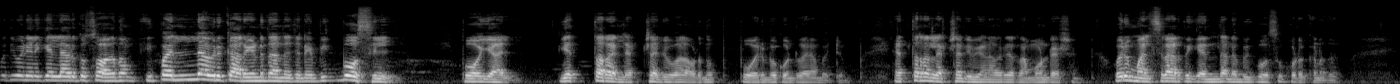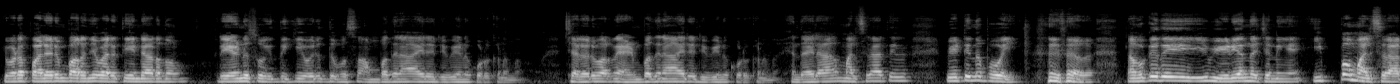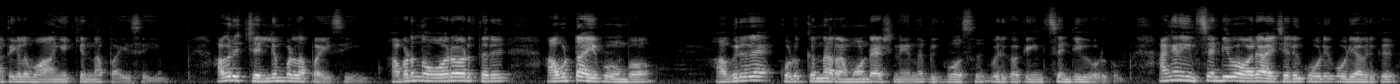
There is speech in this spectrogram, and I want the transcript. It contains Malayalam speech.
പുതിയ വീഡിയോയിലേക്ക് എല്ലാവർക്കും സ്വാഗതം. ഇപ്പോൾ എല്ലാവർക്കും അറിയേണ്ടതാന്ന് വെച്ചിട്ടുണ്ടെങ്കിൽ ബിഗ് ബോസിൽ പോയാൽ എത്ര ലക്ഷം രൂപ അവിടെ നിന്ന് പോരുമ്പോൾ കൊണ്ടുവരാൻ പറ്റും? എത്ര ലക്ഷം രൂപയാണ് അവരുടെ റമൗണ്ടേഷൻ ഒരു മത്സരാർത്ഥിക്ക് എന്താണ് ബിഗ് ബോസ് കൊടുക്കുന്നത് ഇവിടെ പലരും പറഞ്ഞ് വരത്തിന്റെ ആടുന്നു രേണു സുഹൃത്തിക്ക് ഒരു ദിവസം അമ്പതിനായിരം രൂപയാണ് കൊടുക്കണമെന്ന്. ചിലർ പറഞ്ഞ് എൺപതിനായിരം രൂപയാണ് കൊടുക്കണമെന്ന്. എന്തായാലും ആ മത്സരാർത്ഥി വീട്ടിൽ നിന്ന് പോയി. നമുക്കിത് ഈ വീഡിയോ എന്ന് വെച്ചിട്ടുണ്ടെങ്കിൽ ഇപ്പം മത്സരാർത്ഥികൾ വാങ്ങിക്കുന്ന പൈസയും അവർ ചെല്ലുമ്പോഴുള്ള പൈസയും അവിടെ നിന്ന് ഓരോരുത്തർ ഔട്ടായി പോകുമ്പോൾ അവരുടെ കൊടുക്കുന്ന റെമോണ്ടേഷനിൽ നിന്ന് ബിഗ് ബോസ് ഇവർക്കൊക്കെ ഇൻസെന്റീവ് കൊടുക്കും. അങ്ങനെ ഇൻസെന്റീവ് ഓരോ ആഴ്ചയിലും കൂടി കൂടി അവർക്ക്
